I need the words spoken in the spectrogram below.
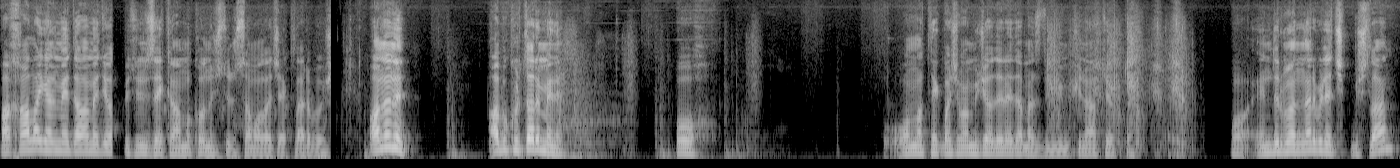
Bak hala gelmeye devam ediyor. Bütün zekamı konuşturursam olacaklar bu iş. Ananı. Abi kurtarın beni. Oh. Onunla tek başıma mücadele edemezdim. Mümkünatı yoktu. O Enderman'ler bile çıkmış lan.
